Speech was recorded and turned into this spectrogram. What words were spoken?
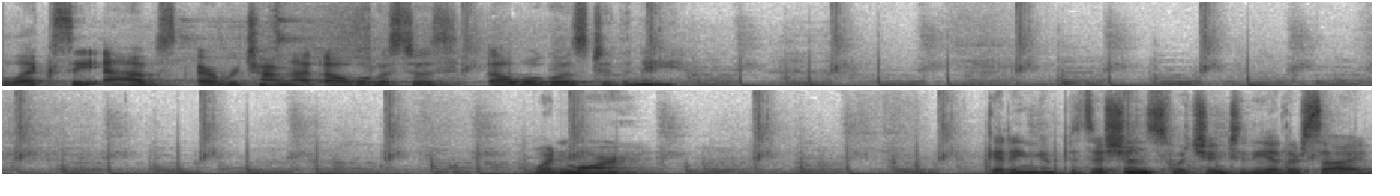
Flex the abs every time that elbow goes to elbow goes to the knee. One more. Getting in position, switching to the other side.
